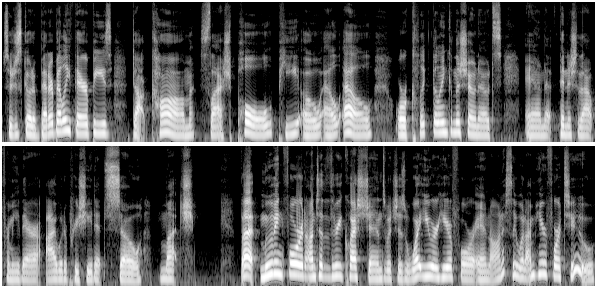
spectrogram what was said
So just go to betterbellytherapies.com slash poll, P-O-L-L, or click the link in the show notes and finish it out for me there. I would appreciate it so much. But moving forward onto the three questions, which is what you are here for, and honestly, what I'm here for too.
